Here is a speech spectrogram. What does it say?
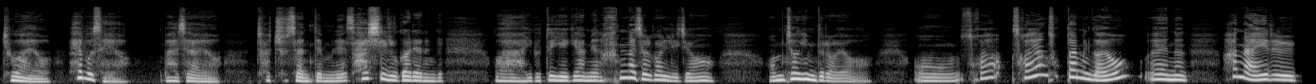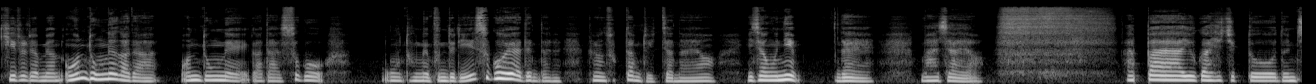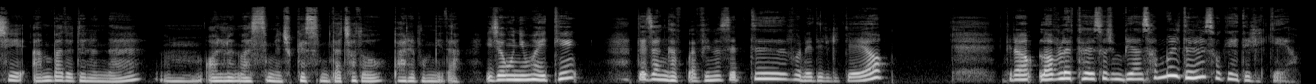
좋아요. 해보세요. 맞아요. 저출산 때문에 사실 육아라는 게, 와, 이것도 얘기하면 한나절 걸리죠. 엄청 힘들어요. 어, 서양, 서양 속담인가요? 에는 한 아이를 기르려면 온 동네가 다, 온 동네가 다 쓰고 온 동네 분들이 수고해야 된다는 그런 속담도 있잖아요. 이정우님, 네, 맞아요. 아빠 육아 휴직도 눈치 안 봐도 되는 날, 음, 얼른 왔으면 좋겠습니다. 저도 바래봅니다. 이정우님 화이팅! 떼장갑과 비누 세트 보내드릴게요. 그럼 러브레터에서 준비한 선물들 소개해드릴게요.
